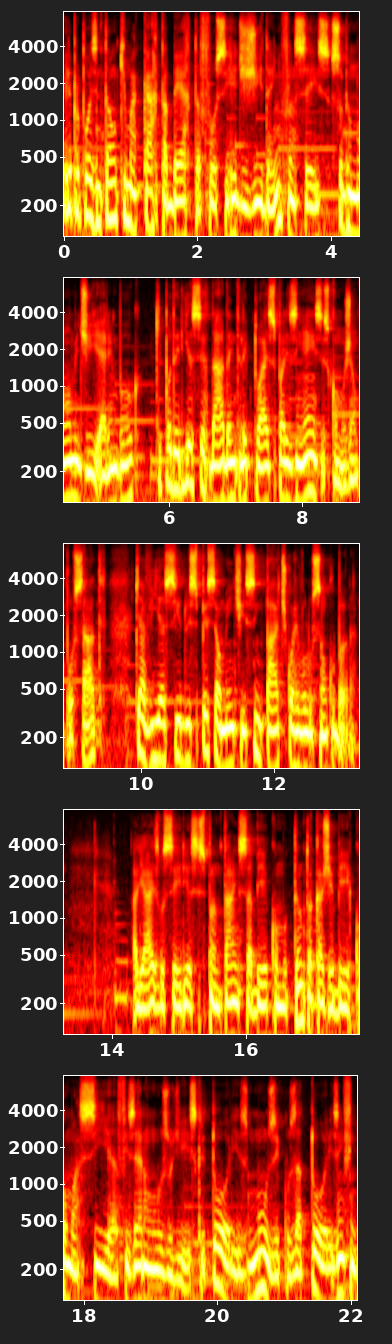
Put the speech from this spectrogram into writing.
Ele propôs então que uma carta aberta fosse redigida em francês sob o nome de Ehrenburg, que poderia ser dada a intelectuais parisienses como Jean-Paul Sartre, que havia sido especialmente simpático à Revolução Cubana. Aliás, você iria se espantar em saber como tanto a KGB como a CIA fizeram uso de escritores, músicos, atores, enfim,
